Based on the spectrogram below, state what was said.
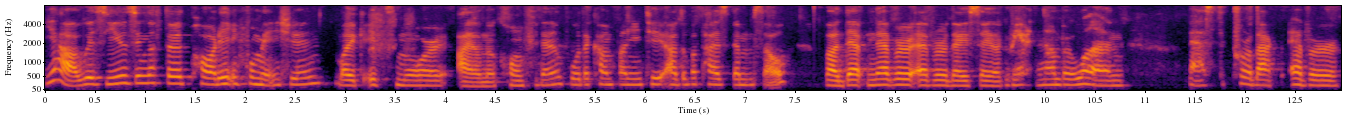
yeah, with using the third party information, like it's more, I don't know, confident for the company to advertise themselves. But that never ever they say like we're number one, best product ever.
